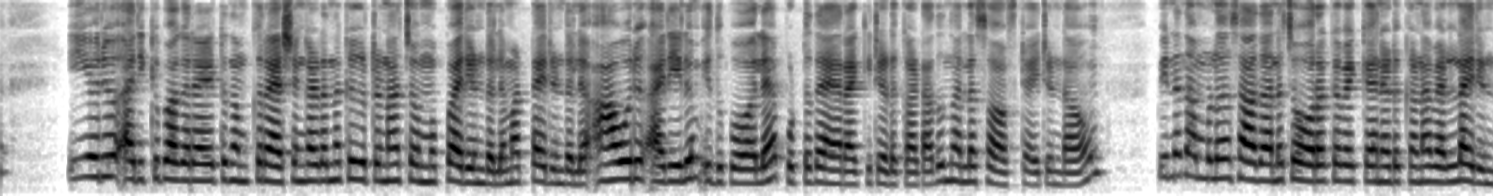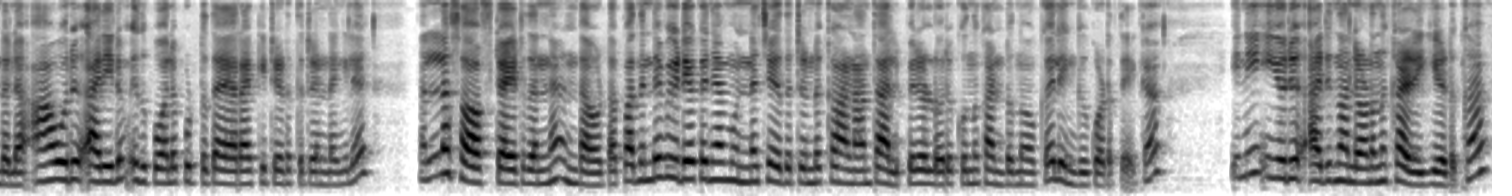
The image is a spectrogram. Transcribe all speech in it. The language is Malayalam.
ഈ ഒരു അരിക്ക് പകരമായിട്ട് നമുക്ക് റേഷൻ കടയിൽ നിന്നൊക്കെ കിട്ടുന്ന ചുമപ്പ് അരി ഉണ്ടല്ലോ മട്ട അരി ഉണ്ടല്ലോ ആ ഒരു അരിയിലും ഇതുപോലെ പുട്ട് തയ്യാറാക്കിയിട്ട് എടുക്കാം കേട്ടോ അത് നല്ല സോഫ്റ്റ് ആയിട്ടുണ്ടാവും. പിന്നെ നമ്മൾ സാധാരണ ചോറൊക്കെ വെക്കാൻ എടുക്കണ വെള്ള അരി ഉണ്ടല്ലോ ആ ഒരു അരിയിലും ഇതുപോലെ പുട്ട് തയ്യാറാക്കിയിട്ട് എടുത്തിട്ടുണ്ടെങ്കിൽ നല്ല സോഫ്റ്റ് ആയിട്ട് തന്നെ ഉണ്ടാവും അപ്പോൾ അതിന്റെ വീഡിയോ ഒക്കെ ഞാൻ മുന്നേ ചെയ്തിട്ടുണ്ട് കാണാൻ താല്പര്യമുള്ളവർക്ക് ഒന്ന് കണ്ടു നോക്കുക ലിങ്ക് കൊടുത്തേക്കാം. ഇനി ഈ ഒരു അരി നല്ലോണം ഒന്ന് കഴുകിയെടുക്കാം.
